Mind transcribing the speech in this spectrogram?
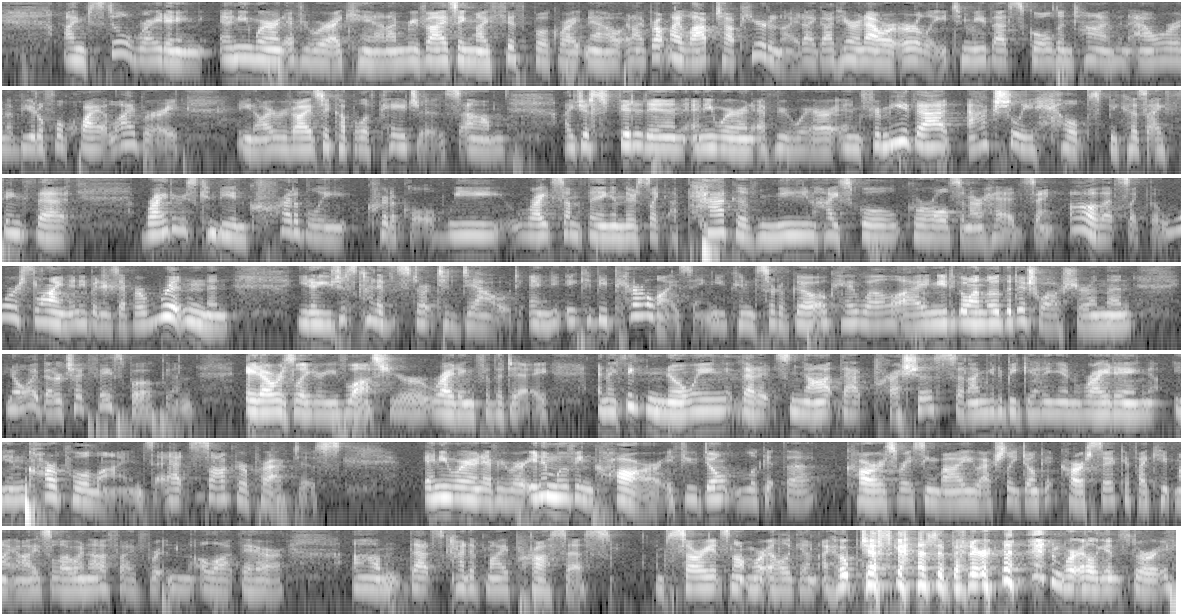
I'm still writing anywhere and everywhere I can. I'm revising my fifth book right now, and I brought my laptop here tonight. I got here an hour early. To me, that's golden time an hour in a beautiful, quiet library. You know, I revised a couple of pages. Um, I just fit it in anywhere and everywhere. And for me, that actually helps because I think that writers can be incredibly critical. We write something, and there's like a pack of mean high school girls in our head saying, "Oh, that's like the worst line anybody's ever written," and you know, you just kind of start to doubt, and it can be paralyzing. You can sort of go, "Okay, well, I need to go unload the dishwasher," and then, you know, I better check Facebook, and eight hours later, you've lost your writing for the day. And I think knowing that it's not that precious, that I'm going to be getting in writing in carpool lines at soccer practice anywhere and everywhere in a moving car if you don't look at the cars racing by. You actually don't get car sick if I keep my eyes low enough. I've written a lot there. Um, that's kind of my process. I'm sorry it's not more elegant. I hope Jessica has a better, more elegant story.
